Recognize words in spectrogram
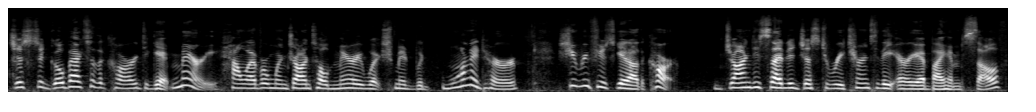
just to go back to the car to get Mary. However, when John told Mary what Schmid would wanted her, she refused to get out of the car. John decided just to return to the area by himself.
